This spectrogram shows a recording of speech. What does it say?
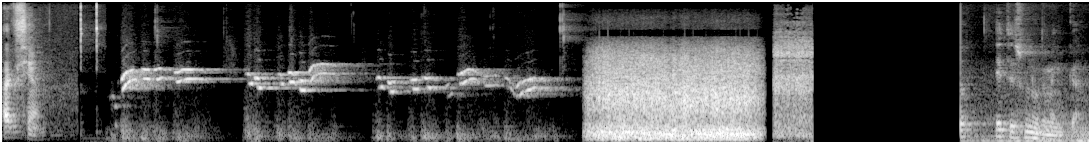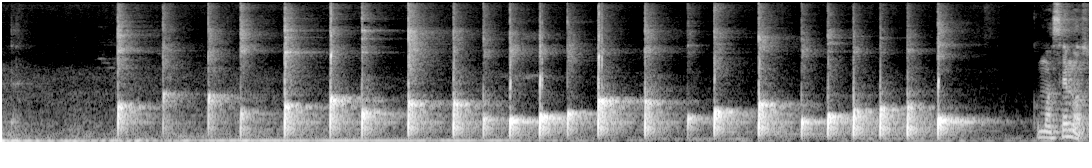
Acción. Este es uno que me encanta. Hacemos?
